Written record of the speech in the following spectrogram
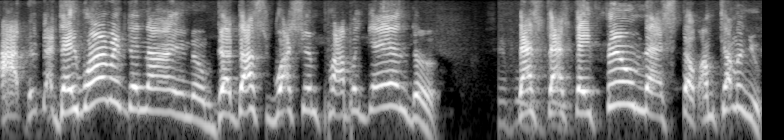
I, they weren't denying them. That, that's Russian propaganda. That's that's they filmed that stuff. I'm telling you.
